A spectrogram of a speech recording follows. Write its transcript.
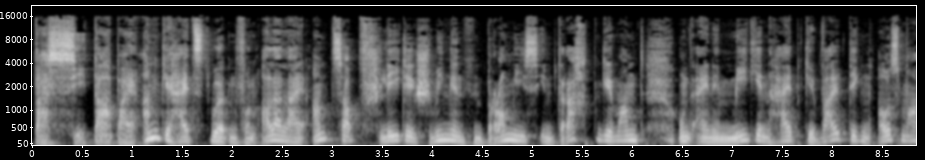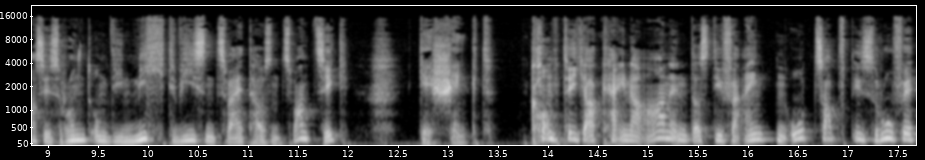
Dass sie dabei angeheizt wurden von allerlei Anzapfschlägel schwingenden Promis im Trachtengewand und einem Medienhype gewaltigen Ausmaßes rund um die Nichtwiesen 2020, geschenkt. Konnte ja keiner ahnen, dass die vereinten O-Zapft ist Rufe,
